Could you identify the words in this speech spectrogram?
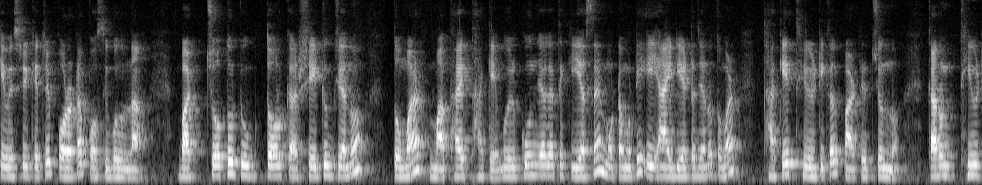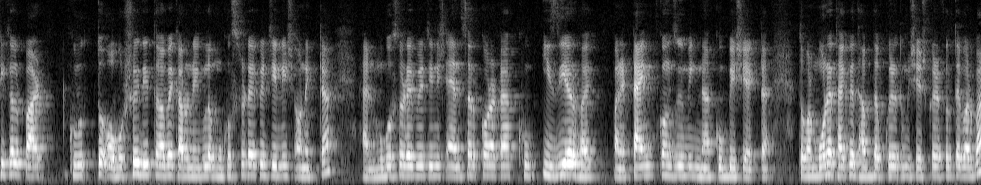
কেমিস্ট্রির ক্ষেত্রে পড়াটা পসিবল না বাট যতটুক দরকার সেইটুক যেন তোমার মাথায় থাকে। বইয়ের কোন জায়গাতে কি আছে, মোটামুটি এই আইডিয়াটা যেন তোমার থাকে থিওরিটিক্যাল পার্টের জন্য। কারণ থিওরিটিক্যাল পার্ট গুরুত্ব অবশ্যই দিতে হবে, কারণ এগুলো মুখস্থ টাইপের জিনিস অনেকটা অ্যান্ড মুখস্থ টাইপের জিনিস অ্যান্সার করাটা খুব ইজিয়ার হয়। মানে টাইম কনজিউমিং না, খুব বেশি একটা। তোমার মনে থাকবে ধাপ ধাপ করে তুমি শেষ করে ফেলতে পারবা।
